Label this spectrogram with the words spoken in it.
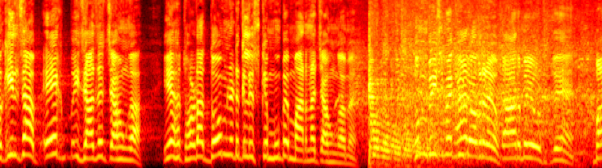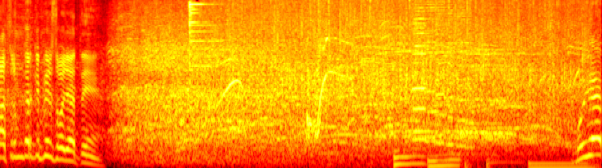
वकील साहब एक इजाज़त चाहूँगा। ये थोड़ा दो मिनट के लिए उसके मुँह पे मारना चाहूँगा मैं। तुम बीच में क्यों रोक रहे हो? चार बजे उठते हैं बाथरूम करके फिर सो जाते हैं। मुझे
